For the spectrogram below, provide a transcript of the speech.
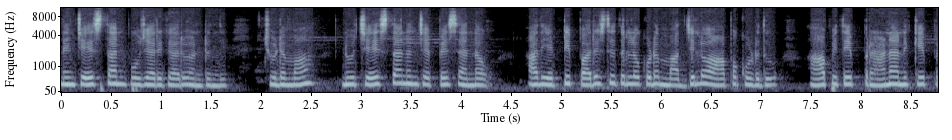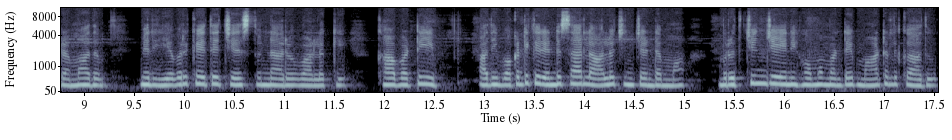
నేను చేస్తాను పూజారి గారు అంటుంది. చూడమ్మా నువ్వు చేస్తానని చెప్పేసి అన్నావు. అది ఎట్టి పరిస్థితుల్లో కూడా మధ్యలో ఆపకూడదు. ఆపితే ప్రాణానికే ప్రమాదం. మీరు ఎవరికైతే చేస్తున్నారో వాళ్ళకి. కాబట్టి అది ఒకటికి రెండుసార్లు ఆలోచించండి అమ్మా. మృత్యుంజయని హోమం అంటే మాటలు కాదు.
